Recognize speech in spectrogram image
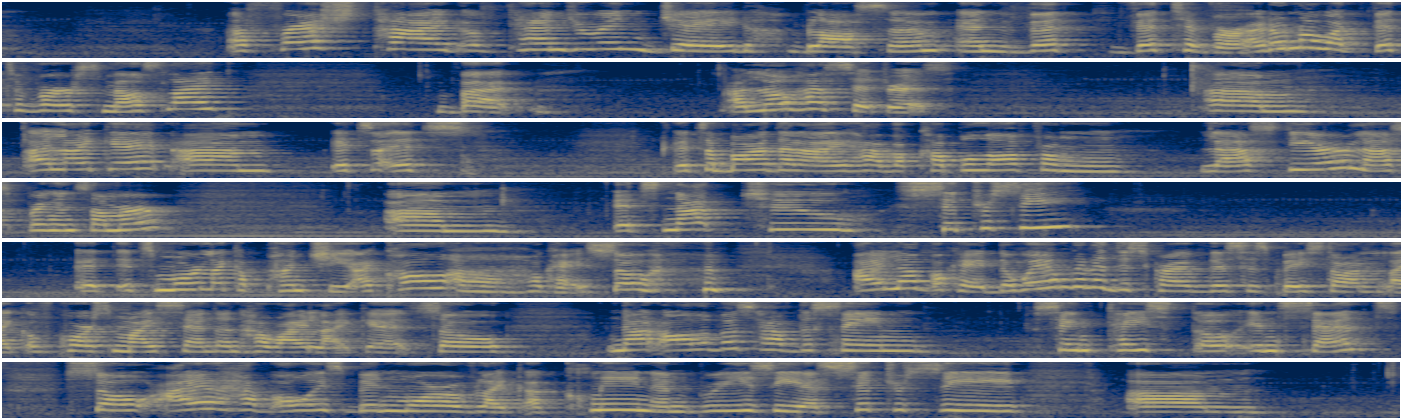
a fresh tide of tangerine jade blossom and vit vetiver. I don't know what vetiver smells like, but aloha citrus. Um, I like it. Um, it's it's it's a bar that I have a couple of from last year, last spring and summer. Um, it's not too citrusy. It, it's more like a punchy. I call uh, okay so I love okay the way I'm gonna describe this is based on like of course my scent and how I like it. So not all of us have the same same taste though in scent so I have always been more of like a clean and breezy a citrusy um,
